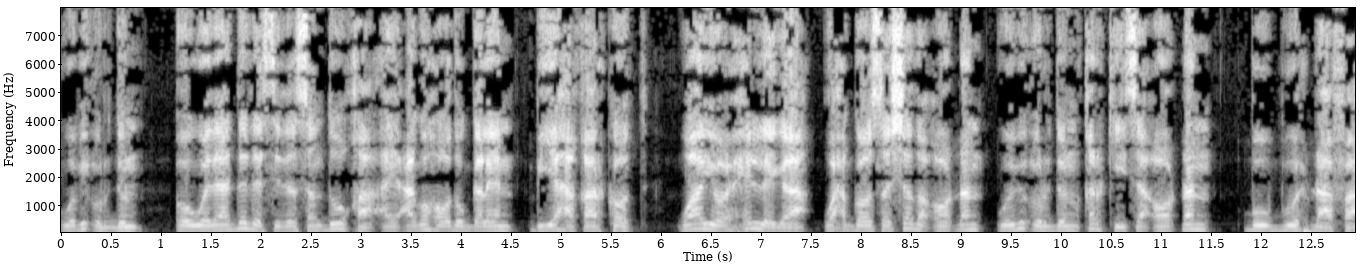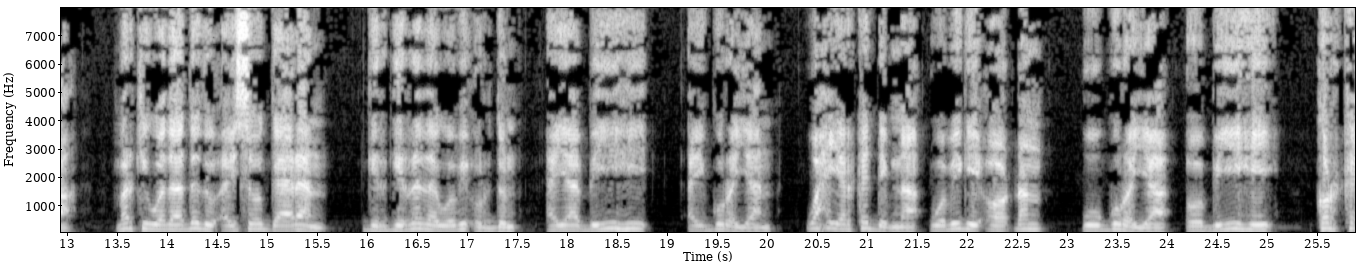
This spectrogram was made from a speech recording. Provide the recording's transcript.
webi urdun oo wadaaddada sida sanduuqa ay cagahoodu galeen biyaha qaarkood waayo xilliga waxgoosashada oo dhan webi urdun qarkiisa oo dhan buu buux dhaafaa. Markii wadaaddadu ay soo gaaraan girgirrada webi urdun ayaa biyihii ay gurayaan. Wax yar ka dibna webigii oo dhan wuu gurayaa oo biyihii kor ka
